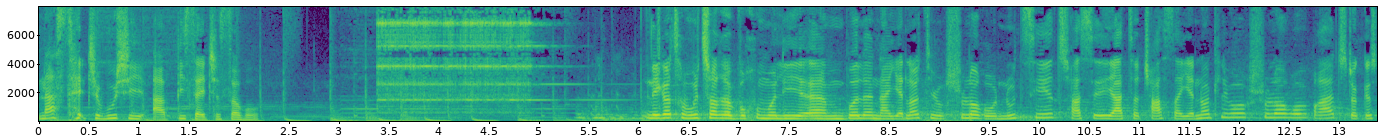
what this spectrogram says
nastajcie w uši a pisajcie sobą. Niektóre uczory bychu mogli um, byle na jednotliwych szulerów nucić, czasy ja to czas na jednotliwych szulerów brać, dokud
